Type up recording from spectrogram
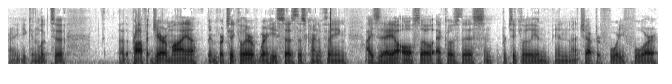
Right? You can look to uh, the prophet Jeremiah in particular, where he says this kind of thing. Isaiah also echoes this, and particularly in, in uh, chapter 44,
